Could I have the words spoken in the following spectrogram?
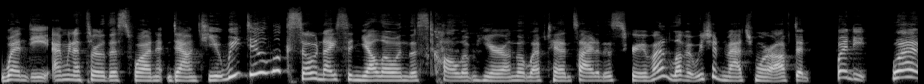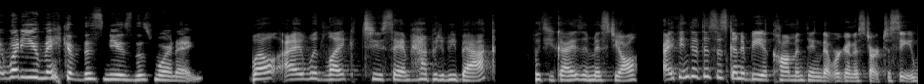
Wendy, I'm going to throw this one down to you. We do look so nice and yellow in this column here on the left hand side of the screen. I love it. We should match more often. Wendy, what, what do you make of this news this morning? Well, I would like to say I'm happy to be back with you guys and missed y'all. I think that this is going to be a common thing that we're going to start to see.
